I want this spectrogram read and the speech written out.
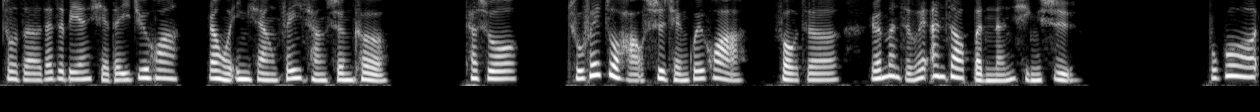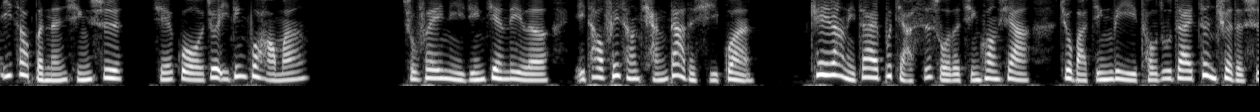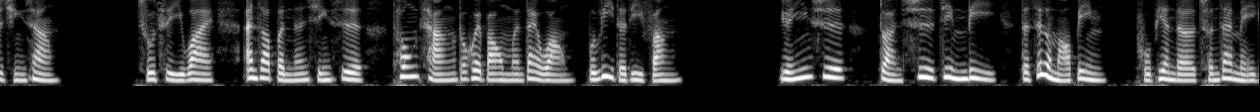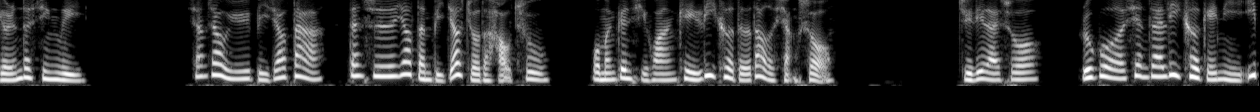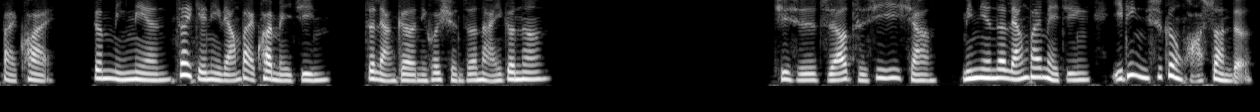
作者在这边写的一句话，让我印象非常深刻。他说：“除非做好事前规划，否则人们只会按照本能行事。不过，依照本能行事，结果就一定不好吗？除非你已经建立了一套非常强大的习惯。”可以让你在不假思索的情况下，就把精力投注在正确的事情上。除此以外，按照本能行事，通常都会把我们带往不利的地方。原因是短视近利的这个毛病，普遍的存在每一个人的心里。相较于比较大，但是要等比较久的好处，我们更喜欢可以立刻得到的享受。举例来说，如果现在立刻给你一百块，跟明年再给你两百块美金，这两个你会选择哪一个呢？其实只要仔细一想，明年的两百美金一定是更划算的。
